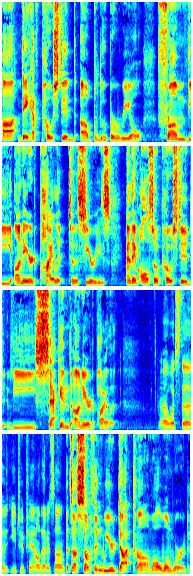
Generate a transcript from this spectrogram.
Uh, they have posted a blooper reel from the unaired pilot to the series, and they've also posted the second unaired pilot. Uh, what's the YouTube channel that it's on? It's a somethingweird.com, all one word.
